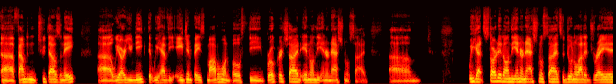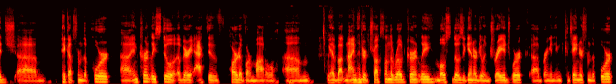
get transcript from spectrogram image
Uh, founded in 2008. Uh, we are unique that we have the agent based model on both the brokerage side and on the international side. Um, we got started on the international side, so doing a lot of drayage, um, pickups from the port, uh, and currently still a very active part of our model. Um, we have about 900 trucks on the road currently. Most of those, again, are doing drayage work, uh, bringing in containers from the port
